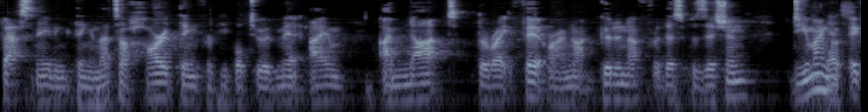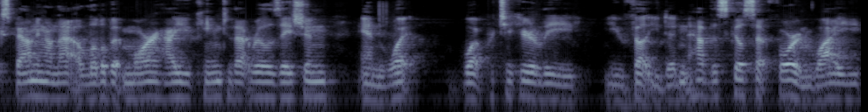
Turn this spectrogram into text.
fascinating thing, and that's a hard thing for people to admit. I'm I'm not the right fit, or I'm not good enough for this position. Do you mind yes. expounding on that a little bit more? How you came to that realization, and what what particularly you felt you didn't have the skill set for, and why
